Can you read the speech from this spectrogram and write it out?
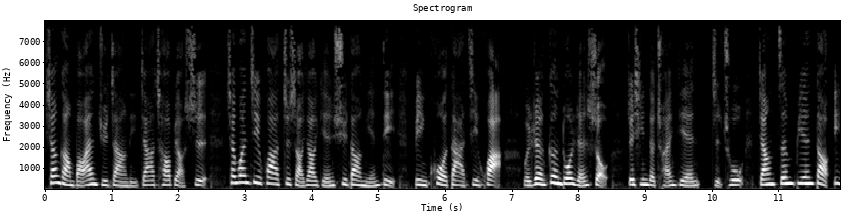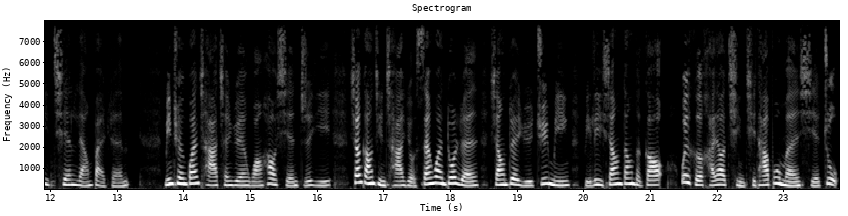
香港保安局长李家超表示，相关计划至少要延续到年底，并扩大计划，委任更多人手。最新的传言指出，将增编到一千两百人。民权观察成员王浩贤质疑，香港警察有三万多人，相对于居民比例相当的高，为何还要请其他部门协助？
